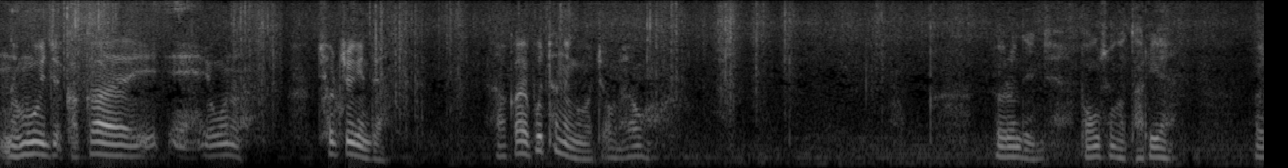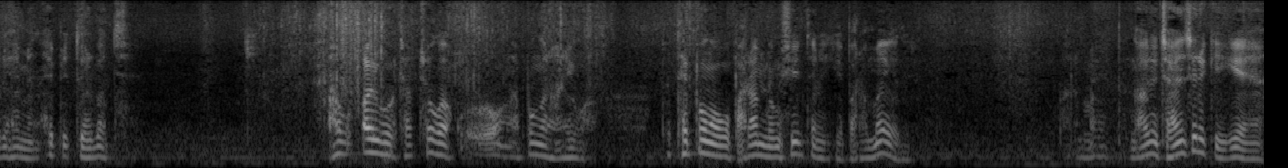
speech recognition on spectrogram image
너무 이제 가까이 요거는 철쭉인데 가까이 붙었는 거만 좀 하고 요런데 이제 봉수가 다리에 요래 하면 햇빛 덜 받지. 하고 아이고 잡초가 꼭 나쁜 건 아니고 또 태풍 오고 바람 너무 실 때는 이게 바람막이거든요. 바람막이 나중에 자연스럽게 이게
